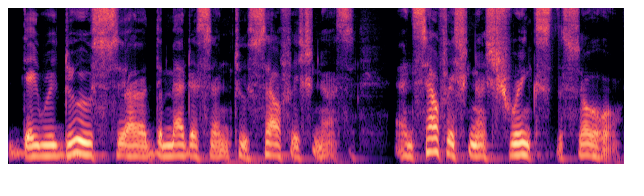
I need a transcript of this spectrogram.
they reduce uh, the medicine to selfishness, and selfishness shrinks the soul.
